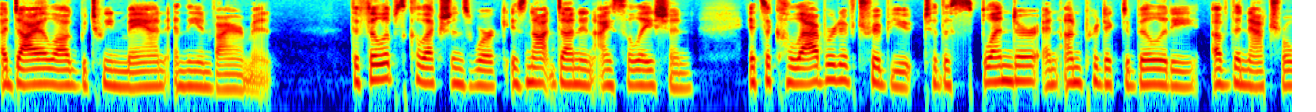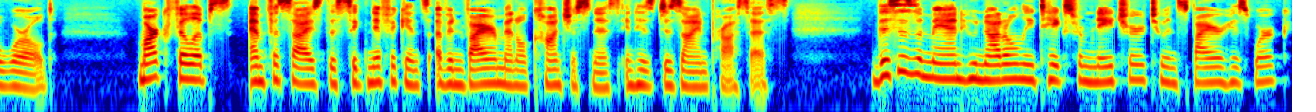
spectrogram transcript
a dialogue between man and the environment. The Phillips Collection's work is not done in isolation. It's a collaborative tribute to the splendor and unpredictability of the natural world. Mark Phillips emphasized the significance of environmental consciousness in his design process. This is a man who not only takes from nature to inspire his work,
